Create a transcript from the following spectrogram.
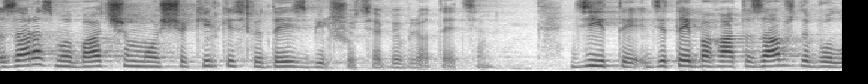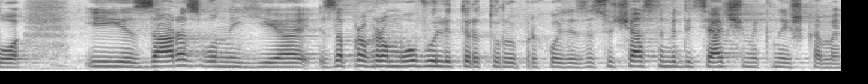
зараз ми бачимо, що кількість людей збільшується в бібліотеці. Діти, дітей багато завжди було, і зараз вони є за програмовою літературою приходять, за сучасними дитячими книжками.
